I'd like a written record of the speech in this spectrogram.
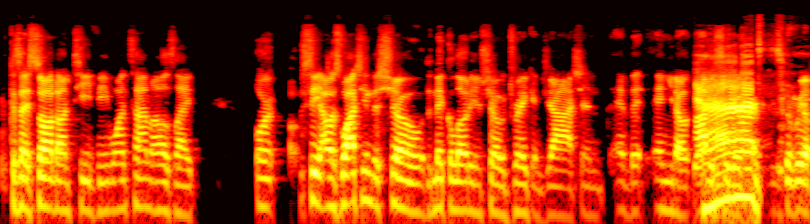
because I saw it on TV one time. I was like, or see, I was watching the show, the Nickelodeon show, Drake and Josh, and and the, and you know, Yes. use the real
